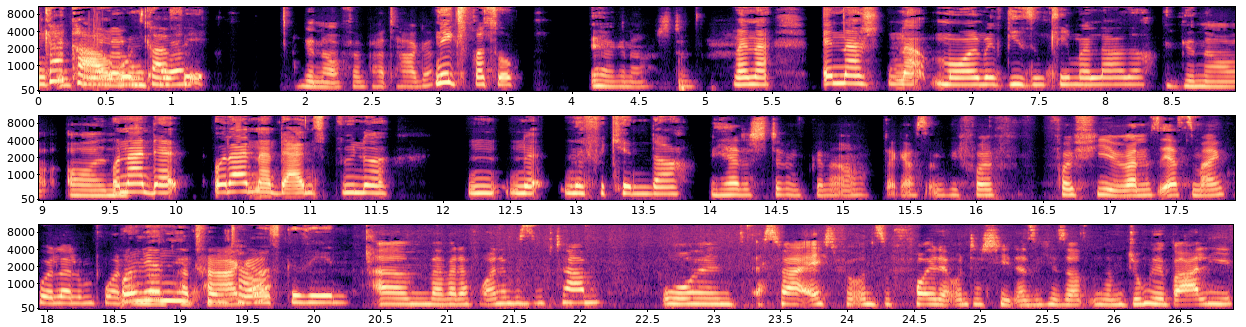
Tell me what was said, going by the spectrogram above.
besucht in Kuala Kakao und. Kaffee. Genau, für ein paar Tage. Nee, Espresso. Ja, genau, stimmt. Meiner in der Schna- Mall mit diesem Klimaanlage. Genau. Und, Und an der, oder an der Tanzbühne ne, ne für Kinder. ja, das stimmt, genau. Da gab es irgendwie voll, voll viel. Wir waren das erste Mal in Kuala Lumpur und, Und auch wir haben ein die paar Tage. Gesehen. ähm, weil wir da Freunde besucht haben. Und es war echt für uns so voll der Unterschied. Also hier so aus unserem Dschungel Bali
